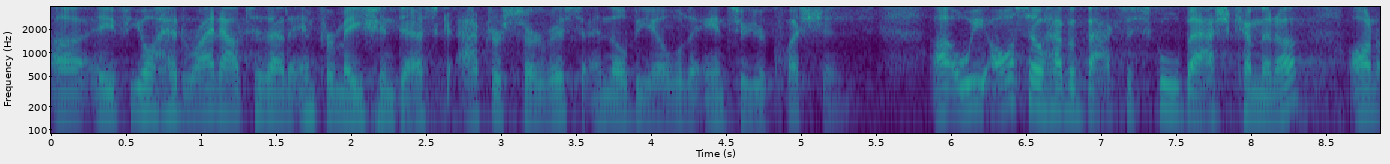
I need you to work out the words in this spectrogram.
uh, if you'll head right out to that information desk after service and they'll be able to answer your questions. Uh, we also have a back to school bash coming up on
